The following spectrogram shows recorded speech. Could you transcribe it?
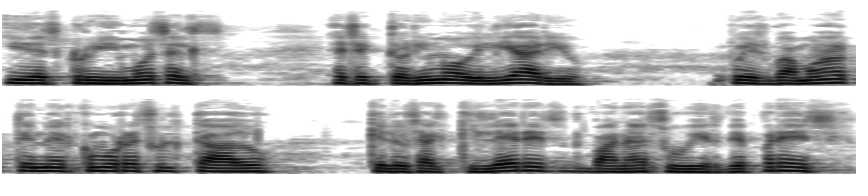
y destruimos el, sector inmobiliario? Pues vamos a tener como resultado que los alquileres van a subir de precio.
